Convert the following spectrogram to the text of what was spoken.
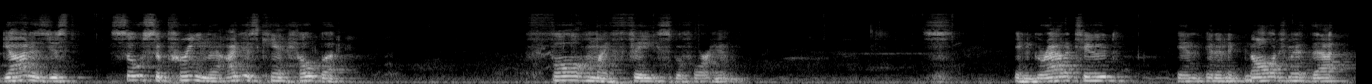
God is just so supreme that I just can't help but fall on my face before Him in gratitude, in, in an acknowledgement that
